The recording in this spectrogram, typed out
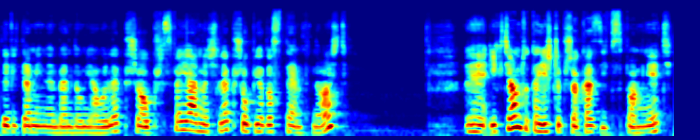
te witaminy będą miały lepszą przyswajalność, lepszą biodostępność. I chciałam tutaj jeszcze przy okazji wspomnieć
